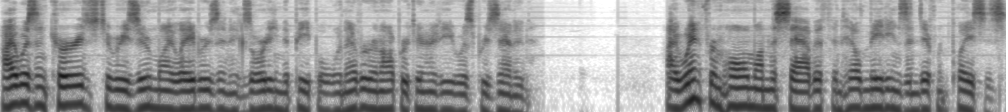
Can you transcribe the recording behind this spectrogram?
I was encouraged to resume my labors in exhorting the people whenever an opportunity was presented. I went from home on the Sabbath and held meetings in different places.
